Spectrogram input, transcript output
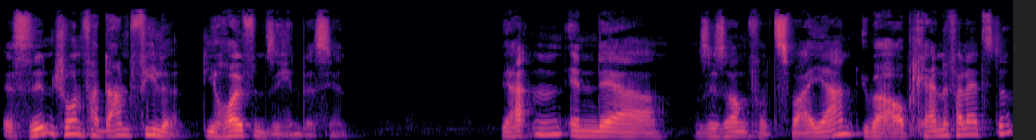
Es sind schon verdammt viele, die häufen sich ein bisschen. Wir hatten in der Saison vor zwei Jahren überhaupt keine Verletzte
